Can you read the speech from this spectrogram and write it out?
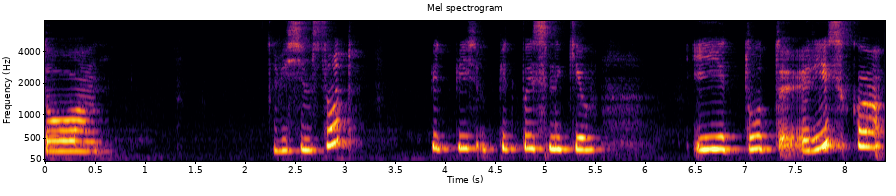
до 800 підписників. І тут різко,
